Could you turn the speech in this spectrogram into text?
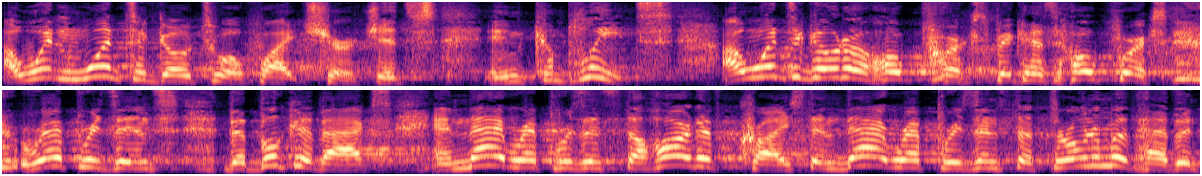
I wouldn't want to go to a white church. It's incomplete. I want to go to HopeWorks because HopeWorks represents the book of Acts and that represents the heart of Christ and that represents the throne room of heaven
